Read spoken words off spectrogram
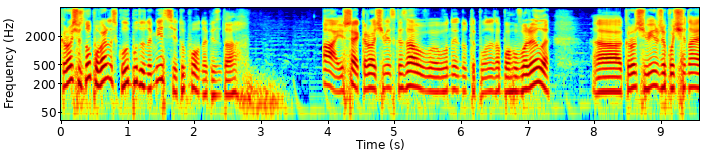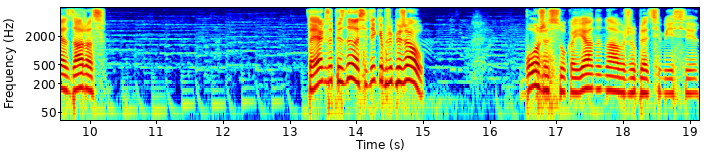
коротше, знову повернусь, коли буду на місці, то повна пізда. А, і ще, коротше, він сказав, вони, ну, типу, вони там поговорили. Коротше, він вже починає зараз. Та як запізнилося, тільки прибіжав. Боже, сука, я ненавиджу, блядь, ці місії.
